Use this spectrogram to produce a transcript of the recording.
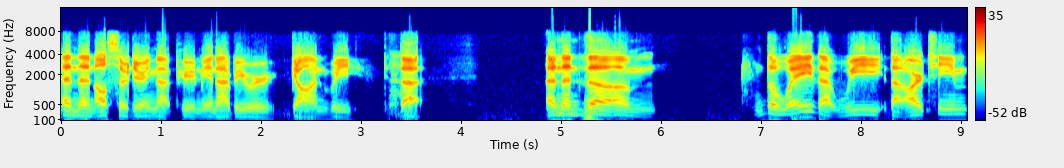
And then also during that period, me and Abby were gone. We did that. And then the um, the way that we that our team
